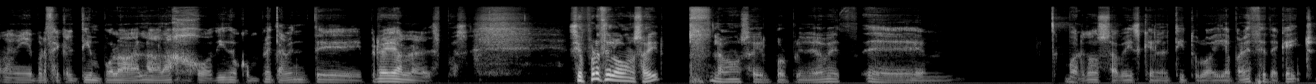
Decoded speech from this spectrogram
A mí me parece que el tiempo la, ha jodido completamente, pero ya hablaré después. Si os parece, lo vamos a oír. La vamos a oír por primera vez. Eh, bueno, todos sabéis que en el título ahí aparece The Cage.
